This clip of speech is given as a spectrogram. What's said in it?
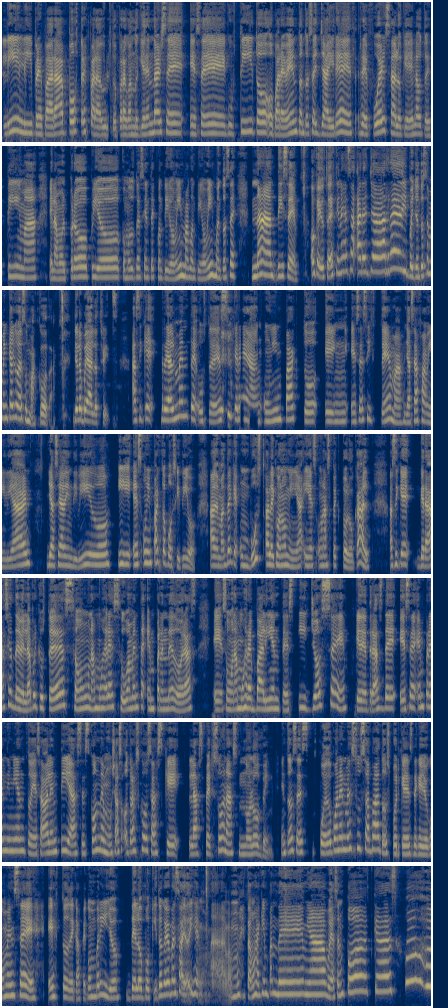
Lili prepara postres para adultos, para cuando quieren darse ese gustito o para eventos. Entonces Jairet refuerza lo que es la autoestima, el amor propio, cómo tú te sientes contigo misma, contigo mismo. Entonces Nat dice, ok, ustedes tienen esas áreas ya ready, pues yo entonces me encargo de sus mascotas. Yo les voy a dar los treats. Así que realmente ustedes crean un impacto en ese sistema, ya sea familiar, ya sea de individuo, y es un impacto positivo. Además de que un boost a la economía y es un aspecto local. Así que gracias de verdad porque ustedes son unas mujeres sumamente emprendedoras, eh, son unas mujeres valientes y yo sé que detrás de ese emprendimiento y esa valentía se esconden muchas otras cosas que las personas no lo ven. Entonces, puedo ponerme sus zapatos porque desde que yo comencé esto de café con brillo, de lo poquito que yo pensaba, yo dije, ah, vamos, estamos aquí en pandemia, voy a hacer un podcast,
